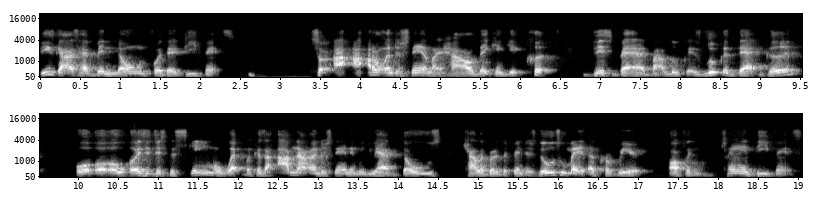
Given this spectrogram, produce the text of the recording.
These guys have been known for their defense. So I, I don't understand like how they can get cooked this bad by Luka. Is Luka that good? Or, or, or, is it just the scheme or what? Because I, I'm not understanding when you have those caliber defenders, those who made a career off of playing defense,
